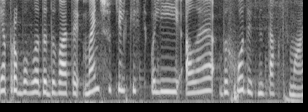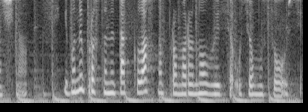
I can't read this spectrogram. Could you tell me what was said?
Я пробувала додавати меншу кількість олії, але виходить не так смачно. І вони просто не так класно промариновуються у цьому соусі.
